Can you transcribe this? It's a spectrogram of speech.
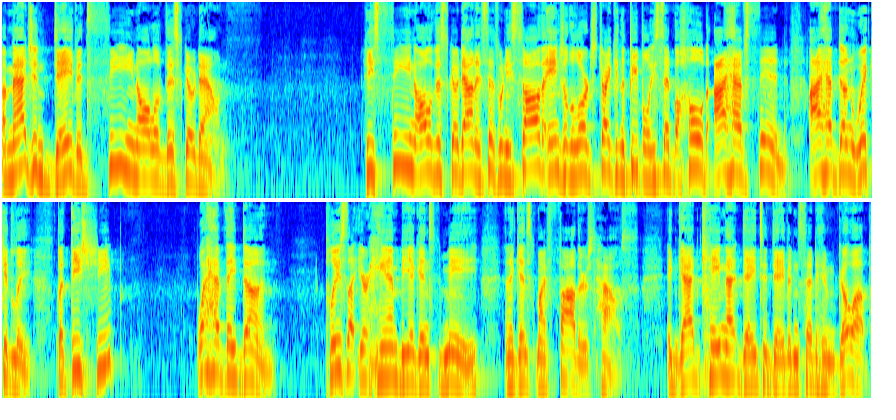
imagine David seeing all of this go down. He's seeing all of this go down. It says, when he saw the angel of the Lord striking the people, he said, Behold, I have sinned. I have done wickedly. But these sheep, what have they done? Please let your hand be against me and against my father's house. And Gad came that day to David and said to him, Go up,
